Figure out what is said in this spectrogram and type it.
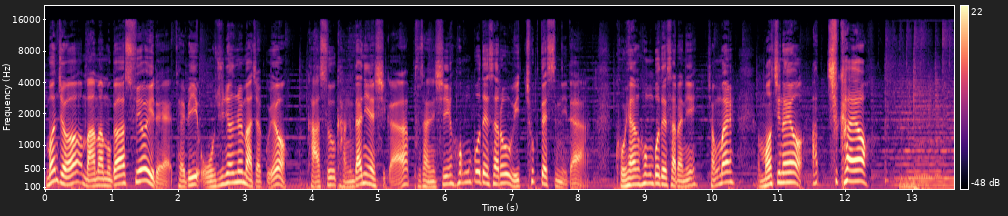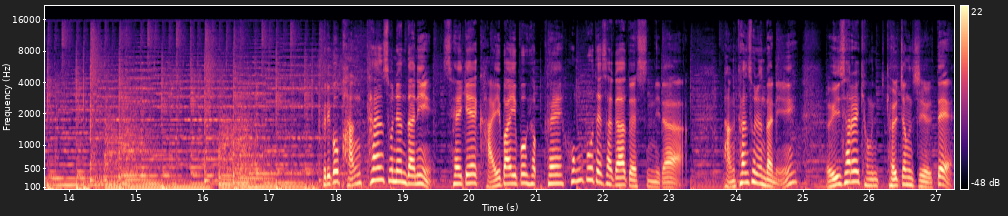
먼저 마마무가 수요일에 데뷔 5주년을 맞았고요. 가수 강다니엘 씨가 부산시 홍보대사로 위촉됐습니다. 고향 홍보대사라니 정말 멋지네요. 아, 축하해요. 그리고 방탄소년단이 세계 가위바위보 협회 홍보대사가 됐습니다. 방탄소년단이 의사를 경- 결정 지을 때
